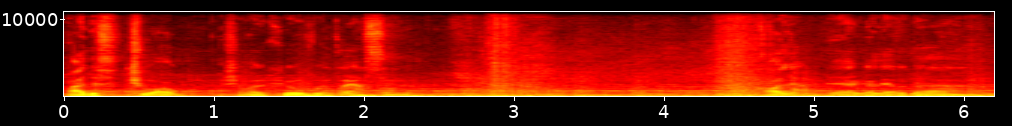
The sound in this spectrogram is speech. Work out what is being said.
Spider sentiu algo. Chamaram que eu vou entrar em ação, né? Olha, é a galera da.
